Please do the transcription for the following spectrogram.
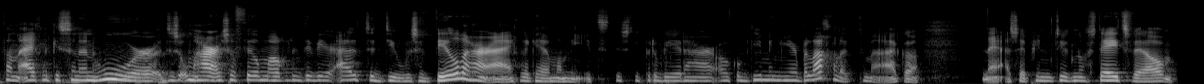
van, eigenlijk is ze een hoer. Dus om haar zoveel mogelijk er weer uit te duwen. Ze wilde haar eigenlijk helemaal niet. Dus die probeerde haar ook op die manier belachelijk te maken. Nou ja, ze heb je natuurlijk nog steeds wel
